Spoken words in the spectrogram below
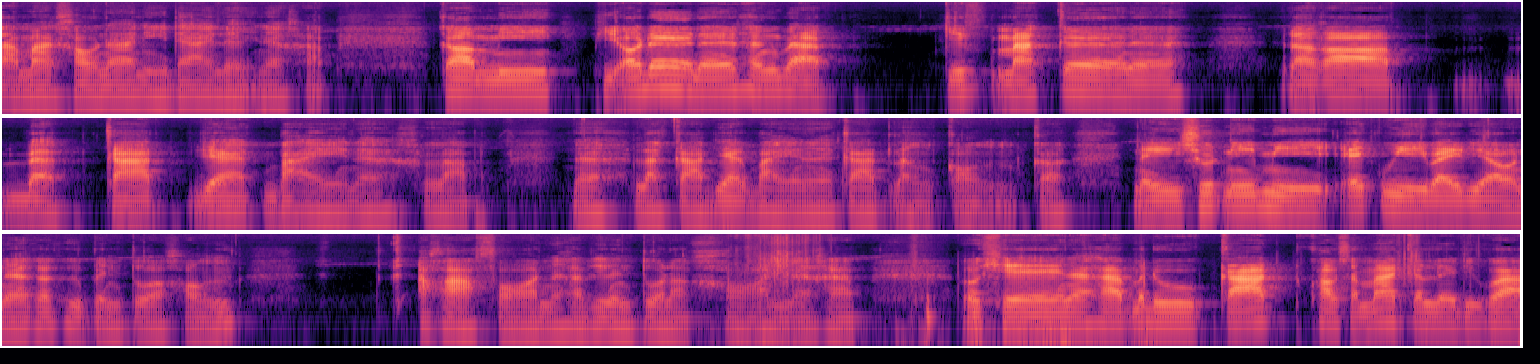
สามารถเข้าหน้านี้ได้เลยนะครับ ก็มีพ r ออเดอร์นะทั้งแบบ gift marker นะแล้วก็ แบบการ์ดแยกใบนะครับนะและการ์ดแยกใบนะการ์ดหลังกล่องก็ในชุดนี้มี XV ใบเดียวนะก็คือเป็นตัวของอควาฟอนนะครับที่เป็นตัวละครนะครับ โอเคนะครับ มาดูการ์ดความสามารถกันเลยดีกว่า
